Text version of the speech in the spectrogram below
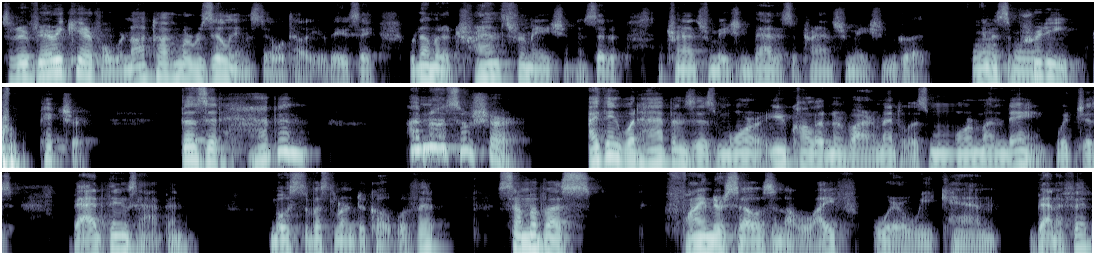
So they're very careful. We're not talking about resilience, they will tell you. They say, we're talking about a transformation. Instead of a transformation bad, it's a transformation good. And it's a Mhm. pretty picture. Does it happen? I'm not so sure. I think what happens is more, you call it an environmental, it's more mundane, which is bad things happen. Most of us learn to cope with it. Some of us find ourselves in a life where we can benefit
